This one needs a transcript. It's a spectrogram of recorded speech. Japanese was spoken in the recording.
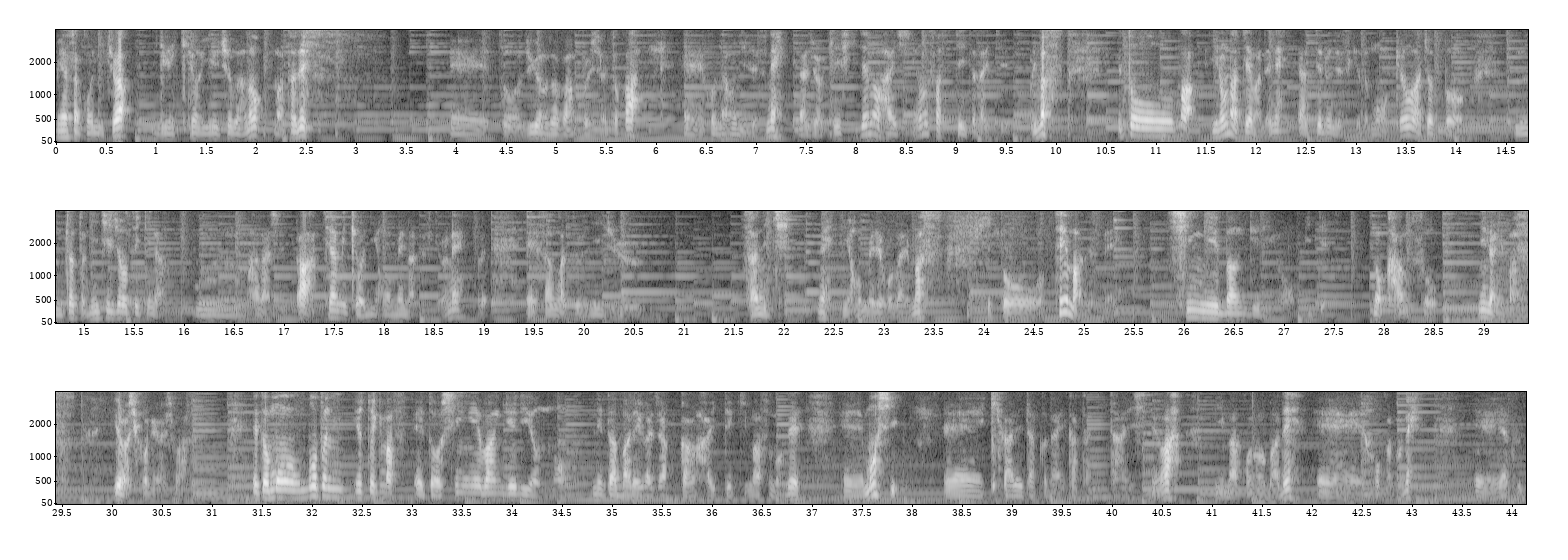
皆さん、こんにちは。現役教員 YouTuber のマサです。えっ、ー、と、授業の動画アップしたりとか、えー、こんな風にですね、ラジオ形式での配信をさせていただいております。えっと、まあ、いろんなテーマでね、やってるんですけども、今日はちょっと、うん、ちょっと日常的な、うん、話。あ、ちなみに今日2本目なんですけどね、これ、えー、3月23日、ね、2本目でございます。えっと、テーマはですね、新エヴァンゲリオンを見ての感想になります。よろしくお願いします。えっと、もう冒頭に言っておきます。えっと、新エヴァンゲリオンのネタバレが若干入ってきますので、えー、もし、えー、聞かれたくない方に対しては、今この場で、えー、他のね、えやつに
